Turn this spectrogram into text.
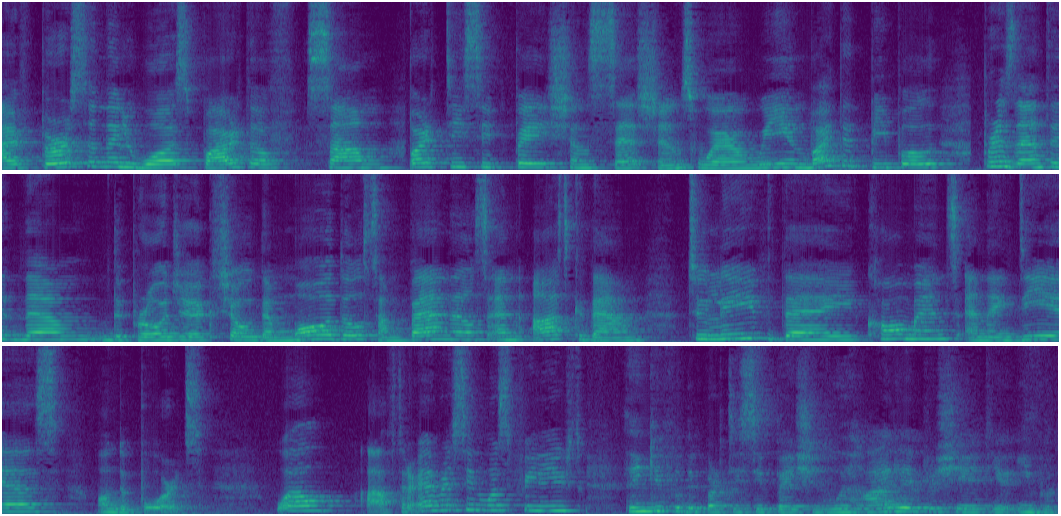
I've personally was part of some participation sessions where we invited people, presented them the project, showed them models, some panels and asked them to leave their comments and ideas on the boards. Well, after everything was finished, thank you for the participation. We highly appreciate your input.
